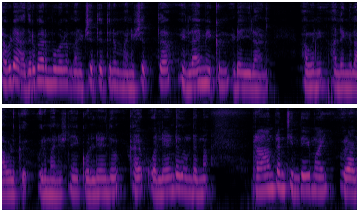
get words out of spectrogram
അവിടെ അതിർവരമ്പുകൾ മനുഷ്യത്വത്തിനും മനുഷ്യത്വ ഇല്ലായ്മയ്ക്കും ഇടയിലാണ്. അവന് അല്ലെങ്കിൽ അവൾക്ക് ഒരു മനുഷ്യനെ കൊല്ലേണ്ട കൊല്ലേണ്ടതുണ്ടെന്ന ഭ്രാന്തൻ ചിന്തയുമായി ഒരാൾ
